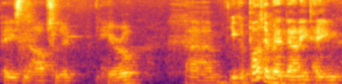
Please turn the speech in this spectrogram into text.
He's an absolute hero. Um, you could put him in any team.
